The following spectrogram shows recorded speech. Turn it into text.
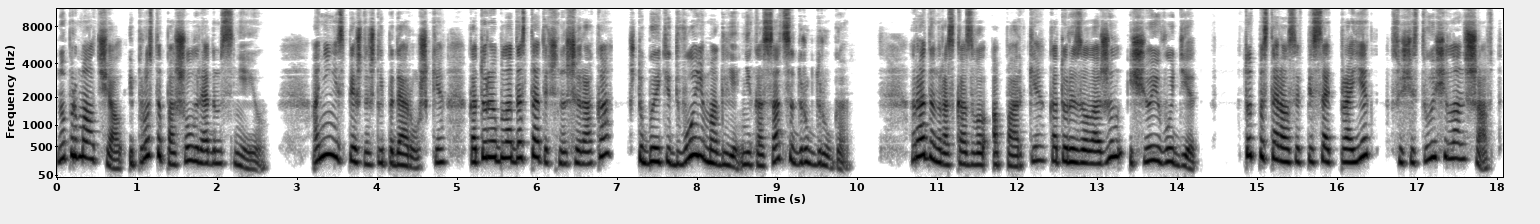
но промолчал и просто пошел рядом с нею. Они неспешно шли по дорожке, которая была достаточно широка, чтобы эти двое могли не касаться друг друга. Радан рассказывал о парке, который заложил еще его дед. Тот постарался вписать проект в существующий ландшафт,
